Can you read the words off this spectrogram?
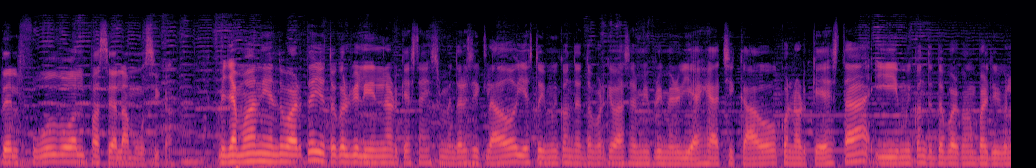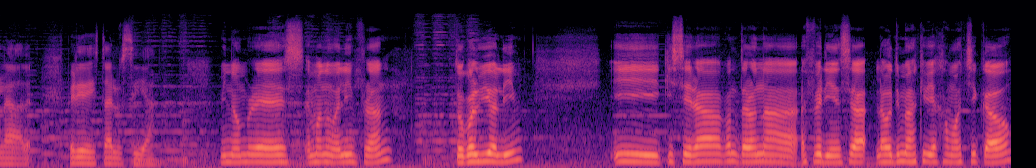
del fútbol pasé a la música. Me llamo Daniel Duarte, yo toco el violín en la Orquesta de Instrumentos Reciclados y estoy muy contento porque va a ser mi primer viaje a Chicago con la orquesta y muy contento por compartir con la periodista Lucía. Mi nombre es Emanuel Infran, toco el violín y quisiera contar una experiencia la última vez que viajamos a Chicago,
